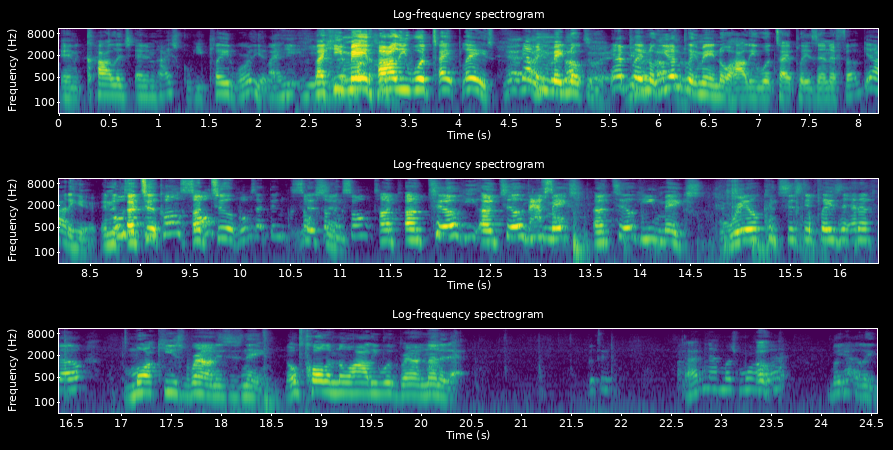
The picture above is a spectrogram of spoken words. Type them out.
in college and in high school. He played worthy of it. Like, he- he like he made up it. Hollywood type plays. Yeah, you no, haven't he made no, to you haven't played no, you haven't played made no Hollywood type plays in the NFL. Get out of here. And What was that until thing called? Salt? until what was that thing? Salt, listen, something salt? un- until he until he Bath makes salt. until he makes real consistent plays in the NFL. Marquise Brown is his name. Don't call him no Hollywood Brown. None of that. Good thing. I didn't have much more Oh. on that. But yeah, like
